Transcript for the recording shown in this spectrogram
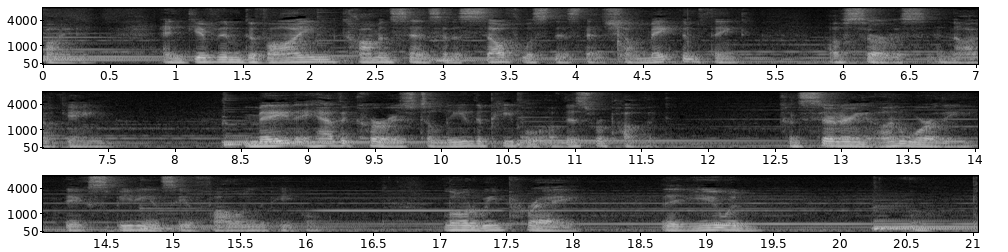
find it, and give them divine common sense and a selflessness that shall make them think of service and not of gain. May they have the courage to lead the people of this republic considering unworthy the expediency of following the people. Lord, we pray that you would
